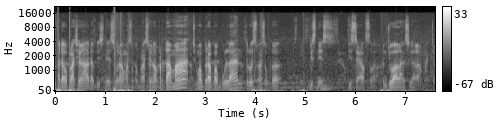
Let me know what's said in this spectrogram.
Ada operasional ada bisnis. Orang masuk operasional pertama cuma berapa bulan terus masuk ke bisnis. Di sales lah penjualan segala macam.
